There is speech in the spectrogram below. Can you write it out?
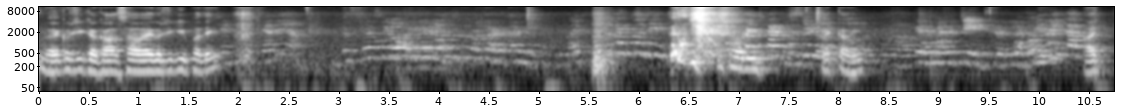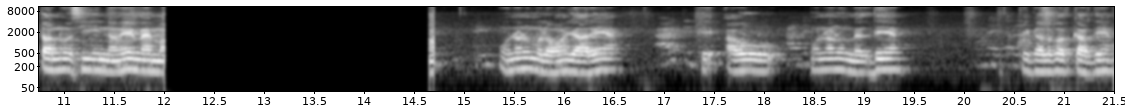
ਵਾਹਿਗੁਰੂ ਜੀ ਕਾ ਖਾਲਸਾ, ਵਾਹਿਗੁਰੂ ਜੀ ਕੀ ਫਤਿਹ। ਸੌਰੀ ਚੈੱਕ ਕਰੀ ਅੱਜ ਤੁਹਾਨੂੰ ਅਸੀਂ ਨਵੇਂ ਮਹਿਮਾਨ ਉਹਨਾਂ ਨੂੰ ਮਿਲਾਉਣ ਜਾ ਰਹੇ ਹਾਂ। ਤੇ ਆਓ, ਉਹਨਾਂ ਨੂੰ ਮਿਲਦੇ ਹਾਂ ਤੇ ਗੱਲਬਾਤ ਕਰਦੇ ਹਾਂ।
